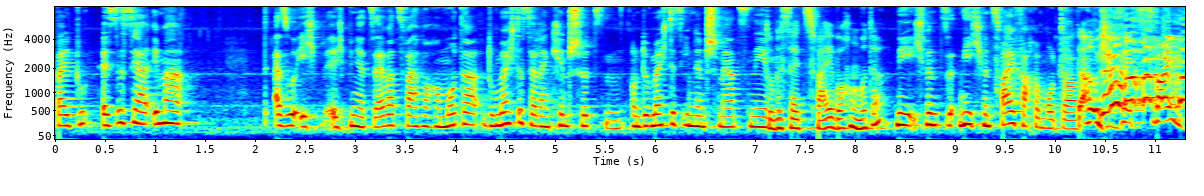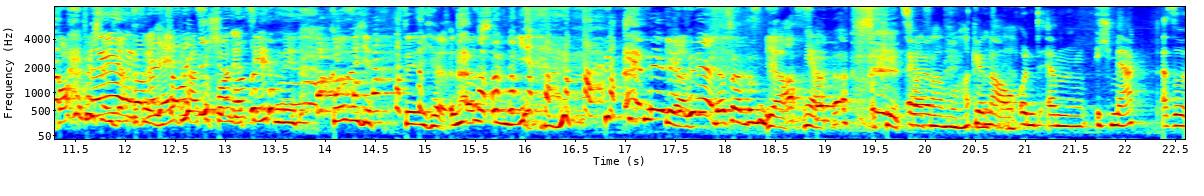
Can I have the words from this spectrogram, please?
Weil du, es ist ja immer, also ich, ich bin jetzt selber zweifache Mutter, du möchtest ja dein Kind schützen und du möchtest ihm den Schmerz nehmen. Du bist seit zwei Wochen Mutter? nee, ich bin, nee, ich bin zweifache Mutter. Oh, ich habe seit zwei Wochen verstanden. Nee, ich dachte da so, bin doch du hast davon so- erzählt. Nee, ich, ich, irgendwas stimmt nicht. nee, ja. nee, das wäre ein bisschen Ja, krass. ja. Okay, zweifache ähm, Mutter, Genau, und ähm, ich merke, also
